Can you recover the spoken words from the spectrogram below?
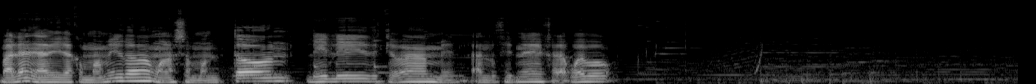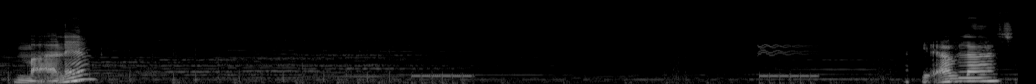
Vale, añadida como amiga, monos un montón, Lilith, que va, aluciné, cada huevo. Vale. ¿Qué hablas?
